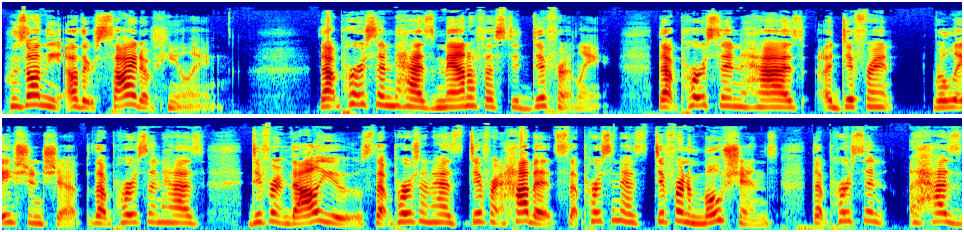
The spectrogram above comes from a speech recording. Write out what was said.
who's on the other side of healing that person has manifested differently. That person has a different relationship. That person has different values. That person has different habits. That person has different emotions. That person has,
